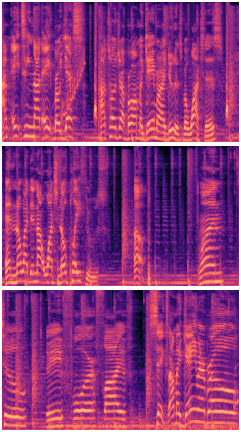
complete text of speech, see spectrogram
I'm 18, not 8, bro. Yes. I told y'all, bro. I'm a gamer. I do this, but watch this. And no, I did not watch no playthroughs. Up. One, two, three, four, five, six. I'm a gamer, bro.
